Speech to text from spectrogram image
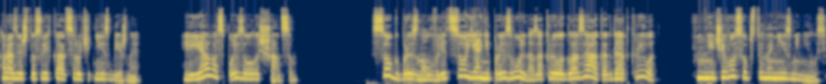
разве что слегка отсрочить неизбежное и я воспользовалась шансом. Сок брызнул в лицо, я непроизвольно закрыла глаза, а когда открыла, ничего, собственно, не изменилось.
